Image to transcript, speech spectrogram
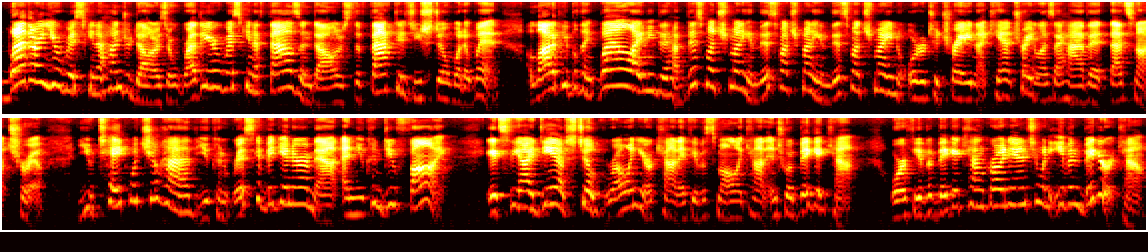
Whether you're risking $100 or whether you're risking $1,000, the fact is you still want to win. A lot of people think, well, I need to have this much money and this much money and this much money in order to trade, and I can't trade unless I have it. That's not true. You take what you have, you can risk a beginner amount, and you can do fine. It's the idea of still growing your account if you have a small account into a big account, or if you have a big account growing into an even bigger account.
